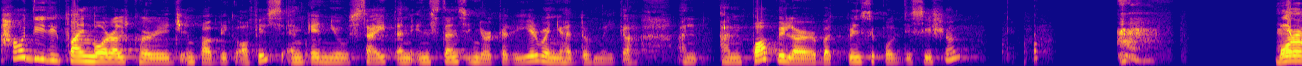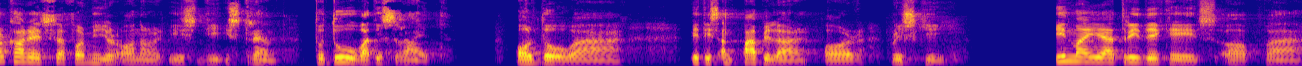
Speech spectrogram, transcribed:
how do you find moral courage in public office? And can you cite an instance in your career when you had to make a, an unpopular but principled decision? Moral courage for me, Your Honor, is the strength to do what is right, although uh, it is unpopular or risky. In my uh, three decades of uh,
